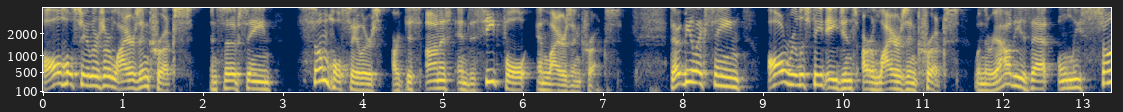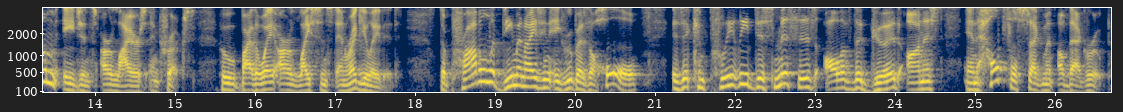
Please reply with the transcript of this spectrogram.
all wholesalers are liars and crooks instead of saying some wholesalers are dishonest and deceitful and liars and crooks. That would be like saying all real estate agents are liars and crooks, when the reality is that only some agents are liars and crooks, who, by the way, are licensed and regulated. The problem with demonizing a group as a whole is it completely dismisses all of the good, honest, and helpful segment of that group.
